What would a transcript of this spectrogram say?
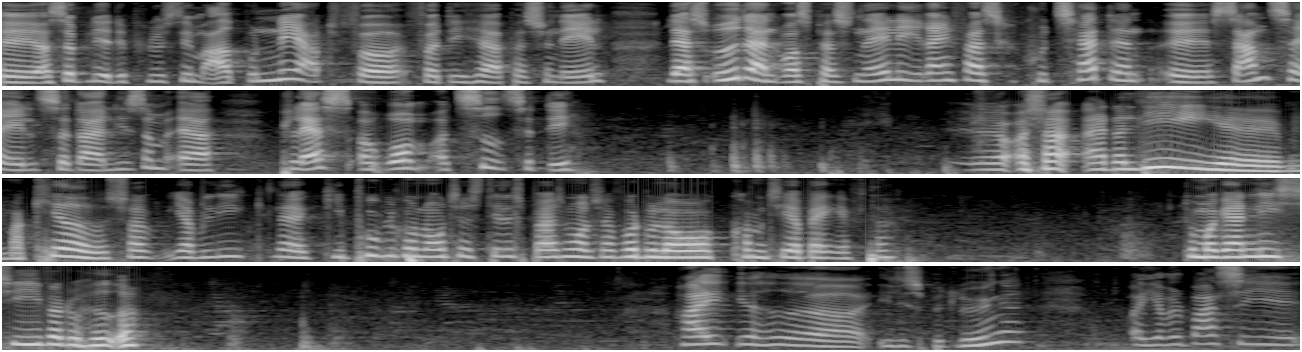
øh, og så bliver det pludselig meget bonert for, for det her personale. Lad os uddanne vores personale i rent faktisk at kunne tage den øh, samtale, så der ligesom er plads og rum og tid til det. Øh, og så er der lige øh, markeret, så jeg vil lige give publikum lov til at stille spørgsmål, så får du lov at kommentere bagefter. Du må gerne lige sige, hvad du hedder. Hej, jeg hedder Elisabeth Lynge, og jeg vil bare sige...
